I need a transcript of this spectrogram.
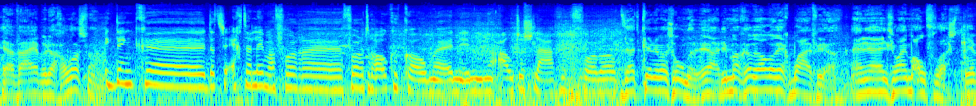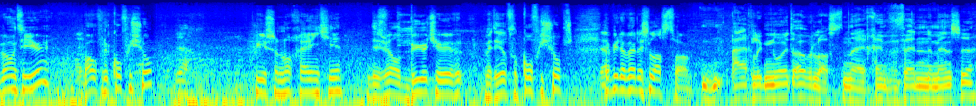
Ja, wij hebben daar gelast van. Ik denk uh, dat ze echt alleen maar voor, uh, voor het roken komen. En in hun auto slaven bijvoorbeeld. Dat kunnen we zonder. Ja, die mag er wel weg blijven, ja. En uh, is alleen maar overlast. Jij woont hier? Boven de koffieshop? Ja. Hier is er nog eentje. Dit is wel het buurtje met heel veel koffieshops. Heb je daar wel eens last van? Eigenlijk nooit overlast. Nee, geen vervelende mensen.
